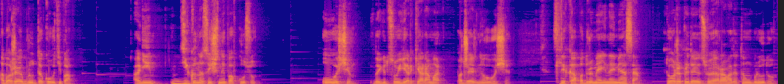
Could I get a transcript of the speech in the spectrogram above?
Обожаю блюда такого типа. Они дико насыщенные по вкусу. Овощи дают свой яркий аромат, поджаренные овощи. Слегка подрумяненное мясо тоже придает свой аромат этому блюду.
